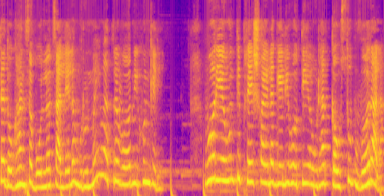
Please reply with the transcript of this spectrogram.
त्या दोघांचं बोलणं चाललेलं मृण्मयी मात्र वर निघून गेली. वर येऊन ती फ्रेश व्हायला गेली होती एवढ्यात कौस्तुभ वर आला.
